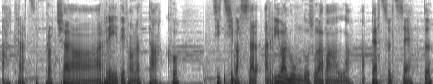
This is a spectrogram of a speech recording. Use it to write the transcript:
Alcaraz approccia a rete, fa un attacco. Zizi passa, arriva lungo sulla palla, ha perso il set,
